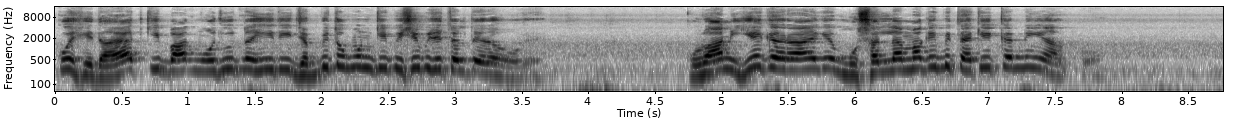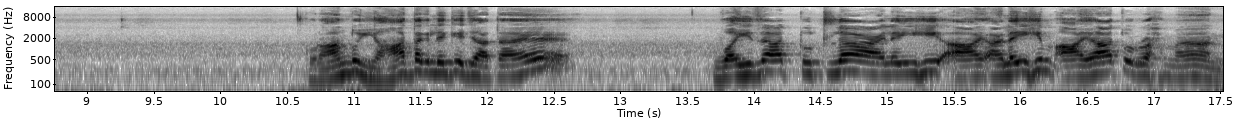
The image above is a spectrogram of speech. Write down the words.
کوئی ہدایت کی بات موجود نہیں تھی، جب بھی تم ان کے پیچھے پیچھے چلتے رہو گے۔ قرآن یہ کہہ رہا ہے کہ مسلمہ کی بھی تحقیق کرنی ہے آپ کو۔ قرآن تو یہاں تک لے کے جاتا ہے، وَإِذَا تُتْلَى عَلَيْهِ عَلَيْهِمْ آیات الرحمن۔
